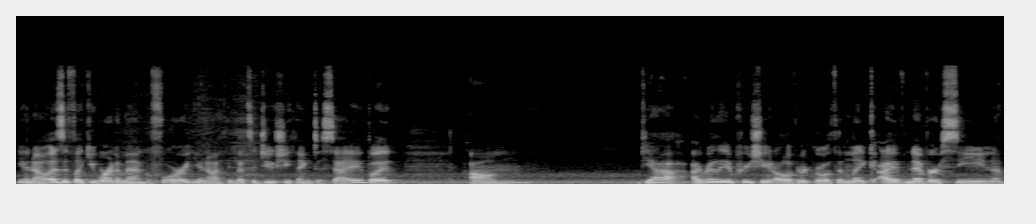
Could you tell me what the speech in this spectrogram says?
You know as if like you weren't a man before you know i think that's a douchey thing to say but um yeah i really appreciate all of your growth and like i've never seen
